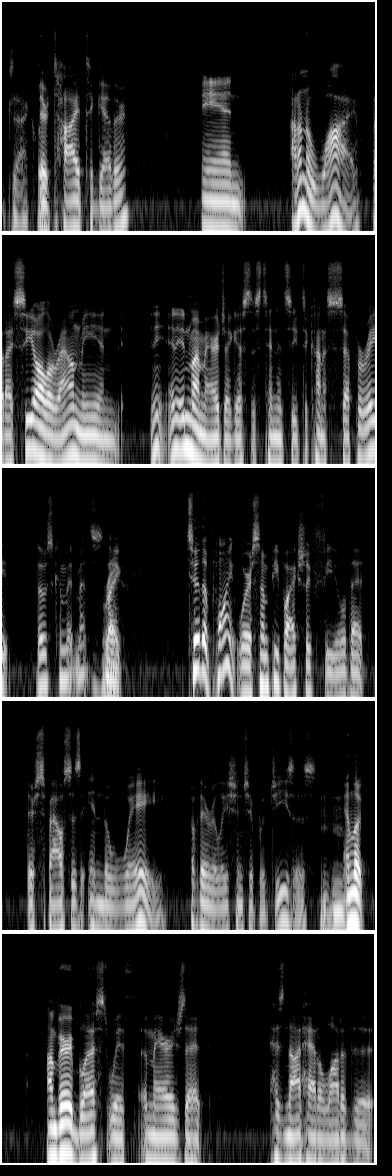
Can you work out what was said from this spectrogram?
Exactly. They're tied together. And I don't know why, but I see all around me and in, in my marriage, I guess, this tendency to kind of separate those commitments. Right. Like to the point where some people actually feel that their spouse is in the way of their relationship with Jesus. Mhm. And look, I'm very blessed with a marriage that has not had a lot of the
